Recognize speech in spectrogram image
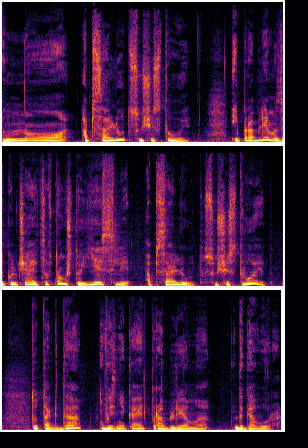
но абсолют существует. И проблема заключается в том, что если абсолют существует, то тогда возникает проблема договора.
